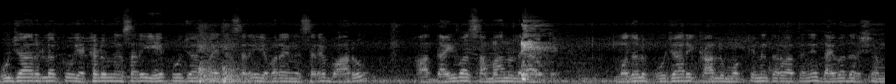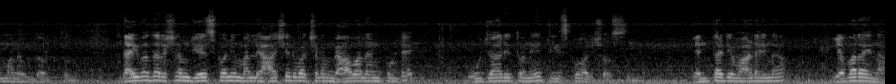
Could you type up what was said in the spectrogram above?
పూజారులకు ఎక్కడున్నా సరే ఏ పూజారులు అయినా సరే ఎవరైనా సరే వారు ఆ దైవ సమానులైనట్టే. మొదలు పూజారి కాళ్ళు మొక్కిన తర్వాతనే దైవ దర్శనం మనకు దొరుకుతుంది. దైవ దర్శనం చేసుకొని మళ్ళీ ఆశీర్వచనం కావాలనుకుంటే పూజారితోనే తీసుకోవాల్సి వస్తుంది. ఎంతటి వాడైనా ఎవరైనా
